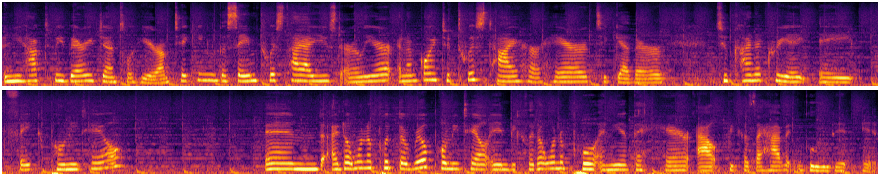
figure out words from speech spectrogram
and you have to be very gentle here. I'm taking the same twist tie I used earlier and I'm going to twist tie her hair together to kind of create a fake ponytail. And I don't want to put the real ponytail in because I don't want to pull any of the hair out because I haven't glued it in.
